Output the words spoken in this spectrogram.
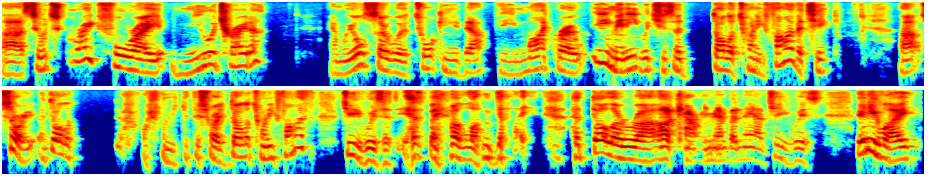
Uh, so it's great for a newer trader. And we also were talking about the micro E-mini, which is a $1.25 a tick. Uh, sorry, a dollar let me get this right, dollar twenty-five. Gee whiz, it has been a long day. A dollar, uh, I can't remember now, gee whiz. Anyway,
